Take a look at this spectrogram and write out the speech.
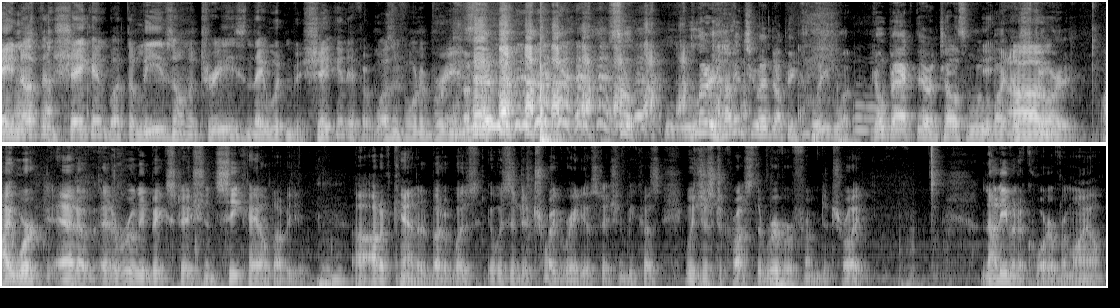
ain't nothing shaking but the leaves on the trees, and they wouldn't be shaking if it wasn't for the breeze. So, Larry, how did you end up in Cleveland? Go back there and tell us a little about your Um, story. I worked at a, at a really big station, CKLW, mm-hmm. uh, out of Canada, but it was it was a Detroit radio station because it was just across the river from Detroit, not even a quarter of a mile.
